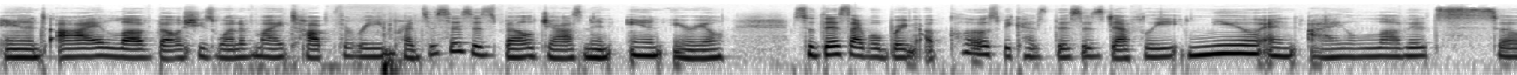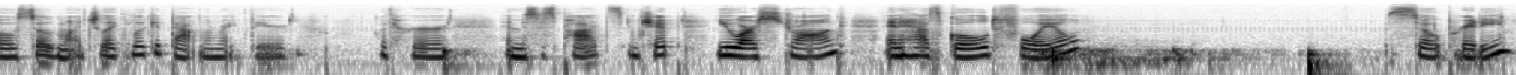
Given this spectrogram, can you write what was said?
and I love Belle. She's one of my top three princesses is Belle, Jasmine, and Ariel. So this I will bring up close because this is definitely new, and I love it so, so much. Like, look at that one right there with her and Mrs. Potts and Chip. You are strong, and it has gold foil. So pretty.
